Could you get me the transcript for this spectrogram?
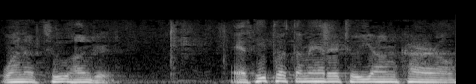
one of 200. as he put the matter to young Karl,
